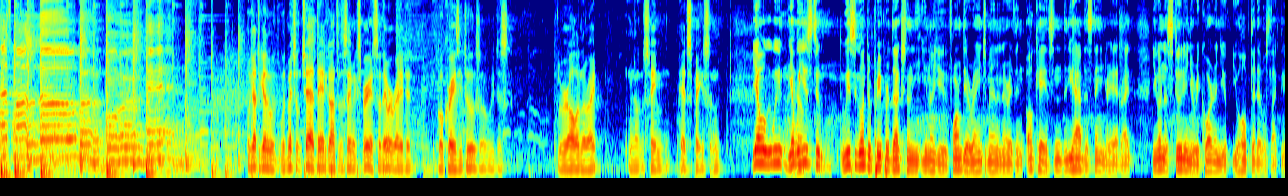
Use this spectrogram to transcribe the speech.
asked my lover for her hand. we got together with, with Mitchell and Tchad. They had gone through the same experience, so they were ready to go crazy too. So we just we were all in the right, you know, the same headspace and Yeah, well, we yeah we know? used to we used to go into pre-production. You know, you form the arrangement and everything. Okay, so then you have this thing in your head, right? You go in the studio and you record, and you you hope that it was like the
